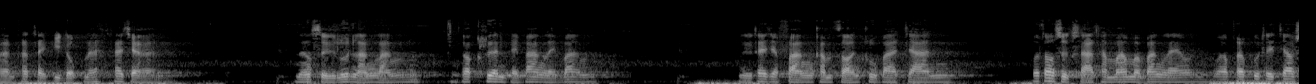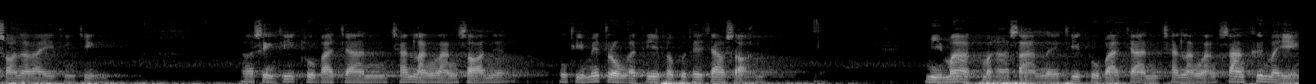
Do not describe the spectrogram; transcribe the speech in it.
อ่านพระไตรปิฎกนะ ถ้าจะอ่าน หนังสือรุ่นหลังๆ ก็เคลื่อนไปบ้างอะไรบ้าง หรือถ้าจะฟังคำสอนครูบาอาจารย์ ก็ต้องศึกษาธรรมะมาบ้างแล้ว ว่าพระพุทธเจ้าสอนอะไรจริงๆเพราะสิ่งที่ครูบาอาจารย์ชั้นหลังๆสอนเนี่ยบางทีไม่ตรงกับที่พระพุทธเจ้าสอน มีมากมหาศาลเลยที่ครูบาอาจารย์ชั้นหลังๆ สร้างขึ้นมาเอง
